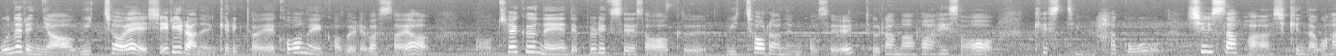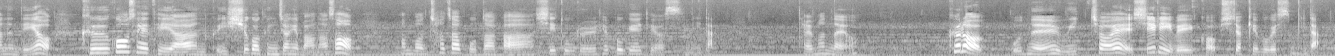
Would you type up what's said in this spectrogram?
오늘은요, 위쳐의 시리라는 캐릭터의 커버 메이크업을 해봤어요. 어, 최근에 넷플릭스에서 그 위쳐라는 것을 드라마화해서 캐스팅을 하고 실사화 시킨다고 하는데요. 그것에 대한 그 이슈가 굉장히 많아서 한번 찾아보다가 시도를 해보게 되었습니다. 닮았나요? 그럼 오늘 위쳐의 시리 메이크업 시작해 보겠습니다.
